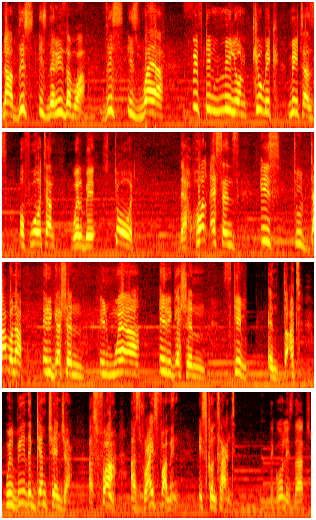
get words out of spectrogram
Now this is the reservoir. This is where 15 million cubic meters of water will be stored. The whole essence is to double up irrigation in Mwea irrigation scheme and that will be the game changer as far as rice farming is concerned. The goal is that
